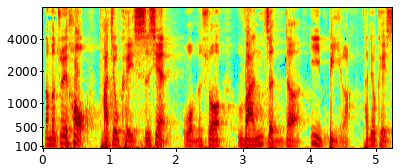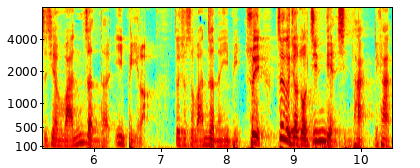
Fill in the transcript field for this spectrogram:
那么最后它就可以实现我们说完整的一笔了，它就可以实现完整的一笔了，这就是完整的一笔。所以这个叫做经典形态。你看，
